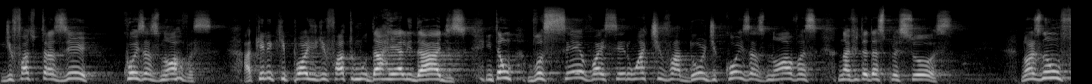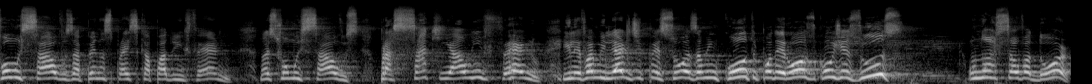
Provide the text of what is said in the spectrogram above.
de fato trazer coisas novas aquele que pode de fato mudar realidades. Então você vai ser um ativador de coisas novas na vida das pessoas. Nós não fomos salvos apenas para escapar do inferno, nós fomos salvos para saquear o inferno e levar milhares de pessoas a um encontro poderoso com Jesus, o nosso Salvador.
